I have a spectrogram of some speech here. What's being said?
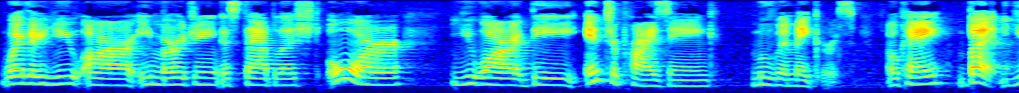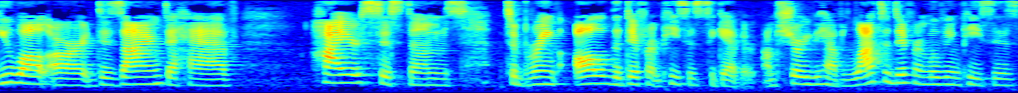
whether you are emerging, established, or you are the enterprising movement makers. Okay. But you all are designed to have higher systems to bring all of the different pieces together. I'm sure you have lots of different moving pieces.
